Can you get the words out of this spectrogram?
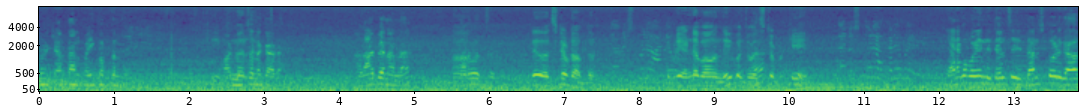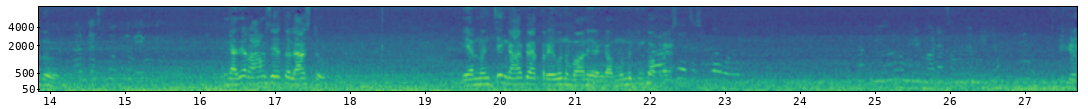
చూడు కెరటాలు పైకి వస్తుంది వాడు నుంచున్న కాడ. ఆడ ఆపానన్న. పడవచ్చు లేదు వచ్చేటప్పుడు ఆపుదాం. ఇప్పుడు ఎండ బాగుంది కొంచెం వచ్చేటప్పటికి. ధనుష్ కూడా అక్కడే పోయింది వెనక పోయింది తెలిసి ధనుష్కోడి కాదు. ఇంకా అదే రామసేతు లాస్ట్ ఈయన నుంచి ఇంకా ఆపేస్తారు ఎవరిని బాగున్నారు ఇంకా. ముందుకి ఇంకొక ఇక్కడ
